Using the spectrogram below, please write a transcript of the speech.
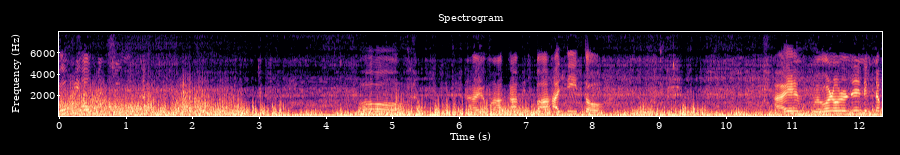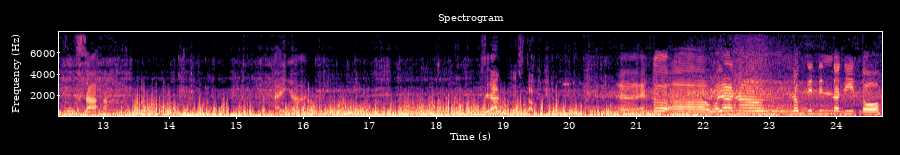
Will be open soon. Oh, na yung mga kapitbahay dito. Ayun, walang narinig na pusa. Ayun. Stop, stop. Uh, ito, ah, wala nang nagdidinda dito.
